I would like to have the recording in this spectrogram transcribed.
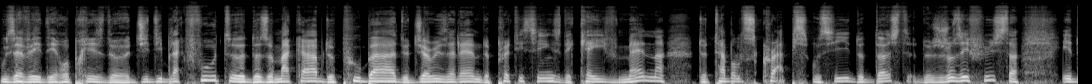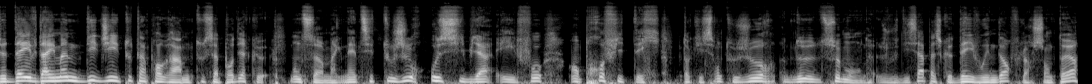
vous avez des reprises de G.D. Blackfoot, de The Macabre, de Pooh de Jerusalem, de Pretty Things, des Cavemen, de Table Scraps aussi, de Dust, de Josephus et de Dave Diamond DJ, tout un programme. Tout ça pour dire que Monster Magnet, c'est toujours aussi bien et il faut en profiter tant qu'ils sont toujours de ce monde. Je vous dis ça parce que Dave Windorf, leur chanteur,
